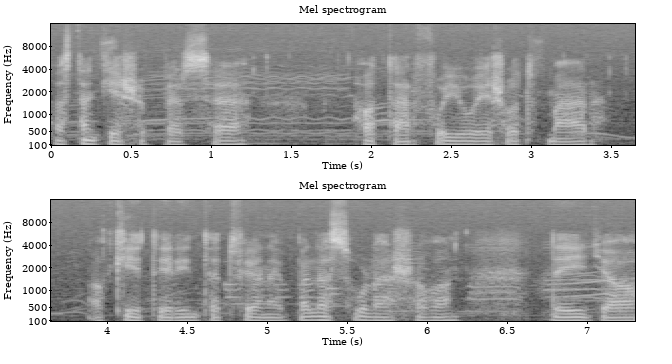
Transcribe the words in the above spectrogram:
Aztán később persze határfolyó, és ott már a két érintett félnek beleszólása van, de így a,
